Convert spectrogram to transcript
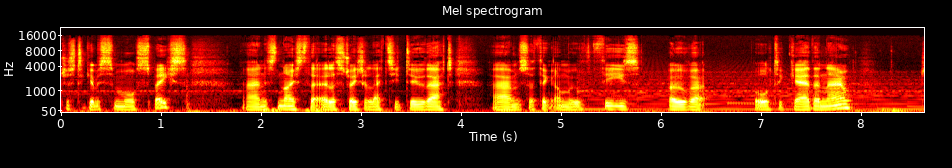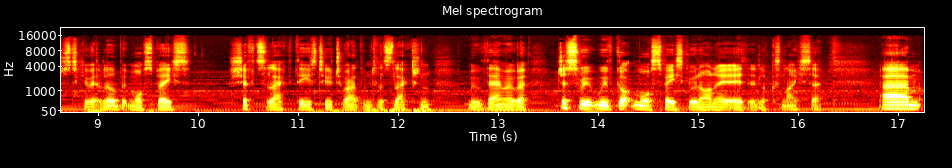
just to give us some more space. And it's nice that Illustrator lets you do that. Um, so I think I'll move these over all together now, just to give it a little bit more space. Shift select these two to add them to the selection, move them over. Just so we, have got more space going on, it, it looks nicer. Um,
